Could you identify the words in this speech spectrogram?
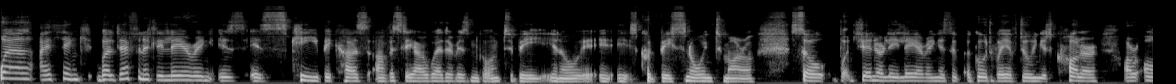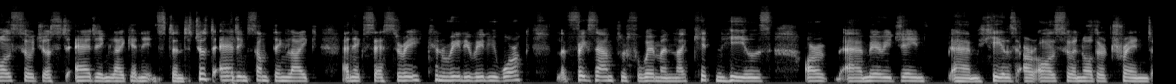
Well, I think well, definitely layering is is key because obviously our weather isn't going to be, you know, it, it could be snowing tomorrow. So, but generally layering is a, a, good way of doing it. Color or also just adding like an instant, just adding something like an accessory can really really work. For example, for women like kitten heels or uh, Mary Jane um, heels are also another trend,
